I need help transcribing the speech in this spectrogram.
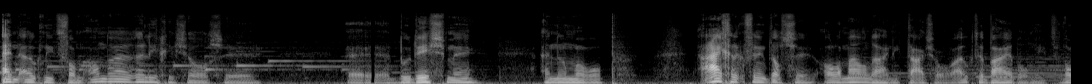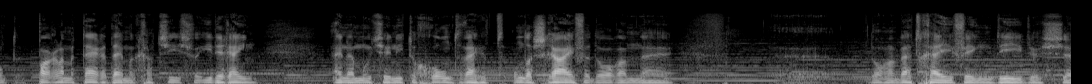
En ook niet van andere religies zoals uh, boeddhisme en noem maar op. Eigenlijk vind ik dat ze allemaal daar niet thuis horen. Ook de Bijbel niet. Want parlementaire democratie is voor iedereen. En dan moet je niet de grondwet onderschrijven door een, uh, uh, door een wetgeving die dus uh,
